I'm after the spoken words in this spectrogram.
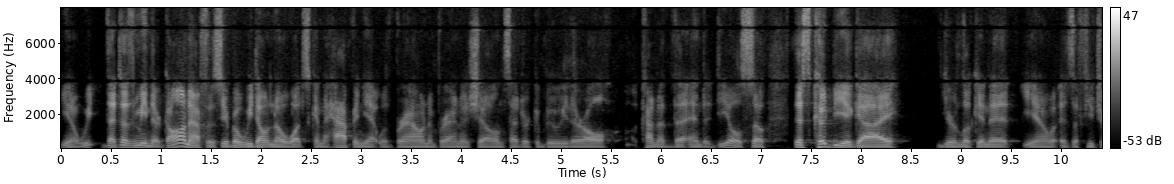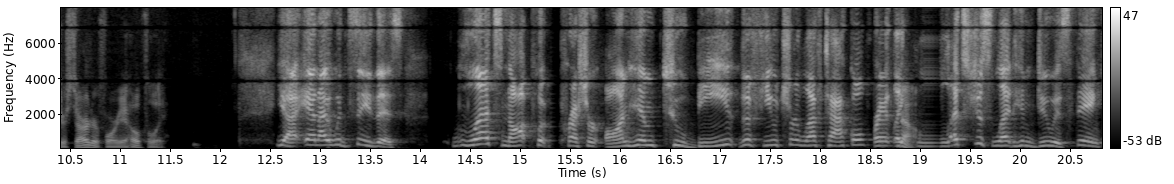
you know, we that doesn't mean they're gone after this year, but we don't know what's going to happen yet with Brown and Brandon Shell and Cedric Ogbuehi. They're all kind of the end of deals. So this could be a guy you're looking at, you know, as a future starter for you, hopefully. Yeah, and I would say this let's not put pressure on him to be the future left tackle, right? Like, no. let's just let him do his thing.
